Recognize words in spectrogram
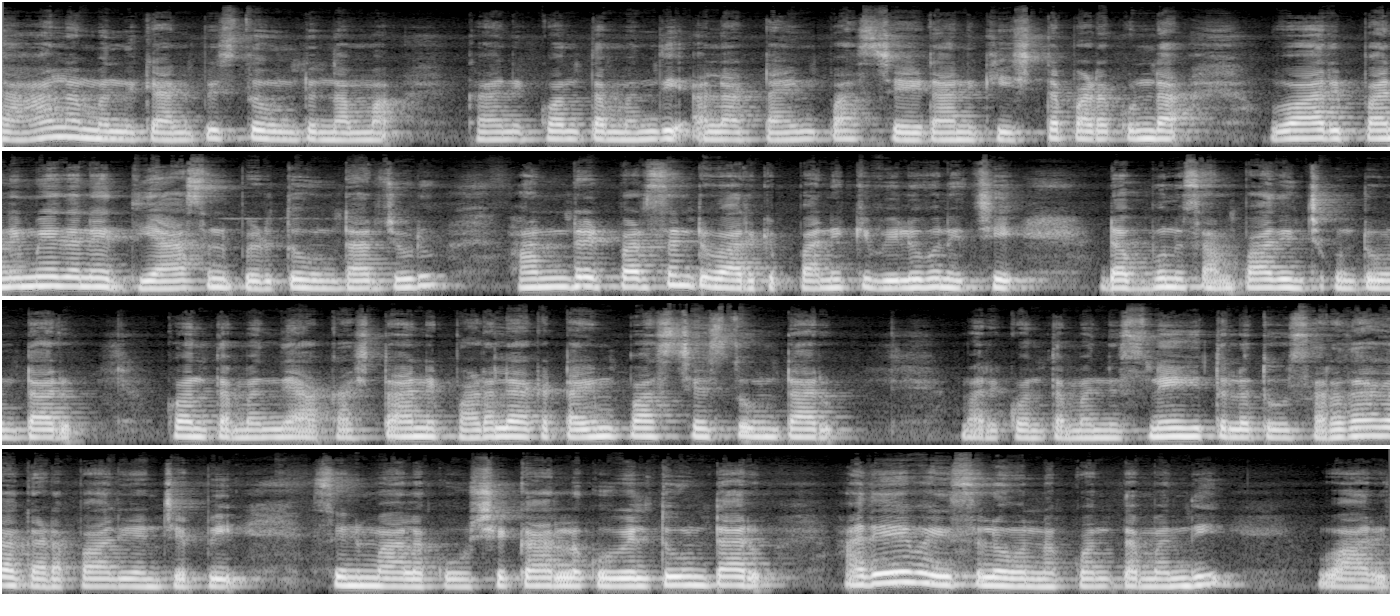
చాలామందికి అనిపిస్తూ ఉంటుందమ్మా. కానీ కొంతమంది అలా టైం పాస్ చేయడానికి ఇష్టపడకుండా వారి పని మీదనే ధ్యాసను పెడుతూ ఉంటారు చూడు. హండ్రెడ్ పర్సెంట్ వారికి పనికి విలువనిచ్చి డబ్బును సంపాదించుకుంటూ ఉంటారు. కొంతమంది ఆ కష్టాన్ని పడలేక టైం పాస్ చేస్తూ ఉంటారు. మరి కొంతమంది స్నేహితులతో సరదాగా గడపాలి అని చెప్పి సినిమాలకు షికార్లకు వెళ్తూ ఉంటారు. అదే వయసులో ఉన్న కొంతమంది వారి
